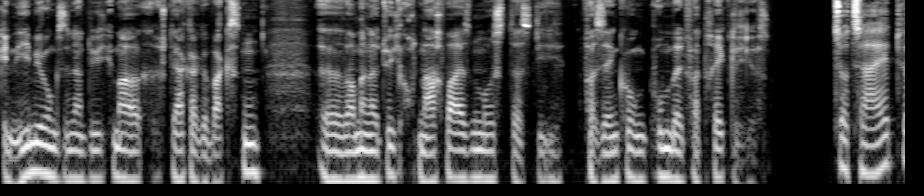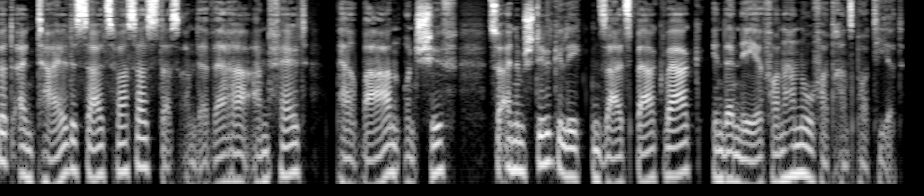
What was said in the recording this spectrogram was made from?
Genehmigung sind natürlich immer stärker gewachsen, äh, weil man natürlich auch nachweisen muss, dass die Versenkung umweltverträglich ist. Zurzeit wird ein Teil des Salzwassers, das an der Werra anfällt, per Bahn und Schiff zu einem stillgelegten Salzbergwerk in der Nähe von Hannover transportiert.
